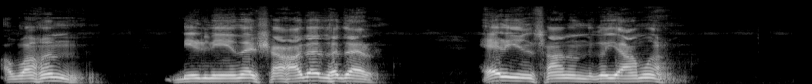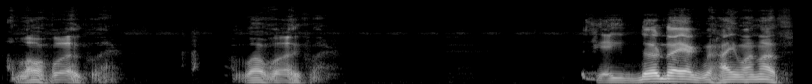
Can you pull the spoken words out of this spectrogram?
Allah'ın birliğine şehadet eder. Her insanın kıyamı Allahu Ekber. Allahu Ekber. Şey, dört ayaklı hayvanat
